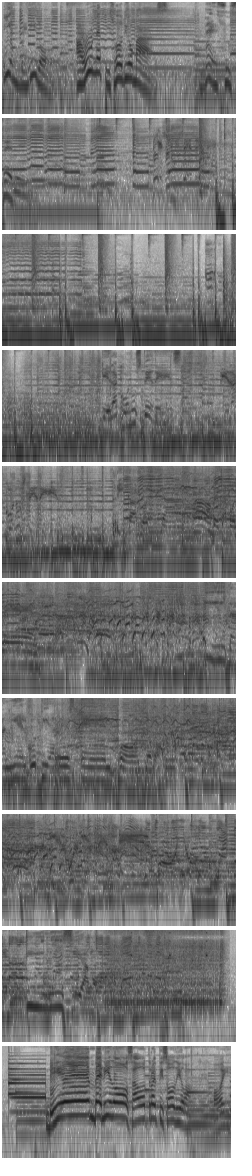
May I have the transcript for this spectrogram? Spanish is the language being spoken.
Bienvenido a un episodio más de Sucede. Queda con ustedes. Queda con ustedes. Ricardo Gutiérrez, el pollo. Iniciamos. Bienvenidos a otro episodio. Hoy,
